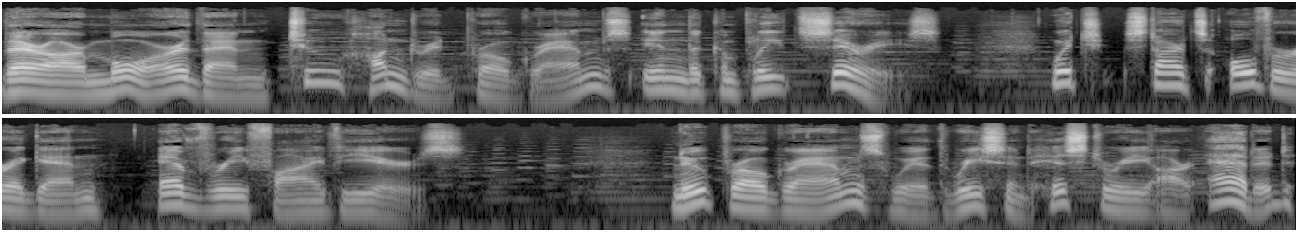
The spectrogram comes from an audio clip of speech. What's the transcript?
There are more than 200 programs in the complete series, which starts over again every five years. New programs with recent history are added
